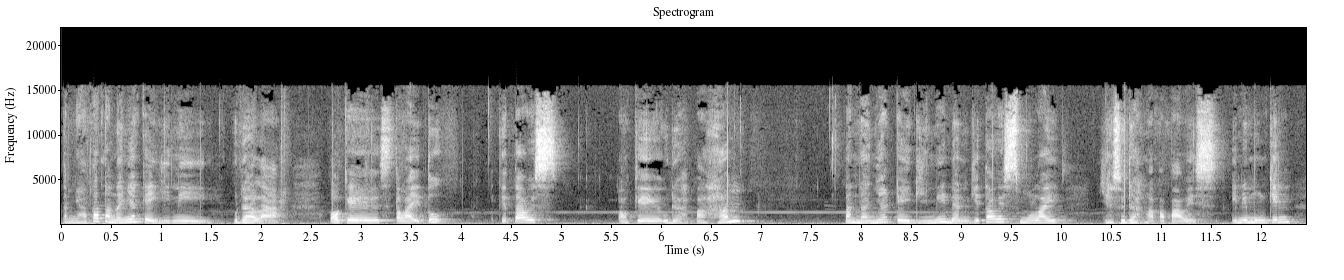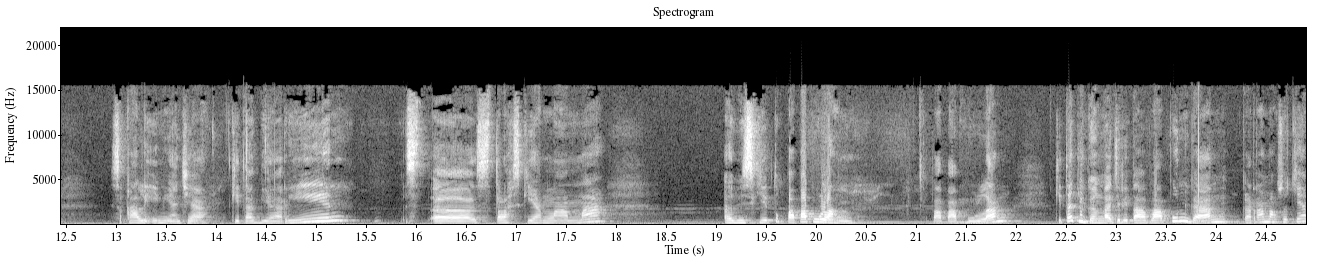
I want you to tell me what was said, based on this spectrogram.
ternyata tandanya kayak gini. Udahlah. Oke, setelah itu kita wis oke, udah paham tandanya kayak gini dan kita wis mulai ya sudah nggak apa-apa wis. Ini mungkin sekali ini aja. Kita biarin eh, setelah sekian lama habis gitu papa pulang. Papa pulang, kita juga nggak cerita apa pun kan, karena maksudnya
